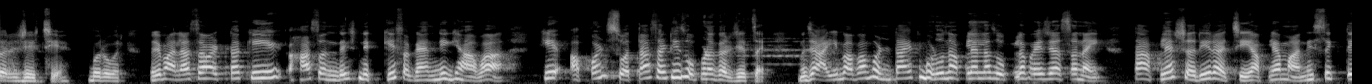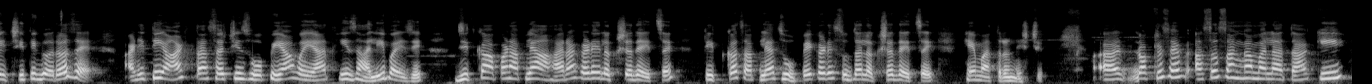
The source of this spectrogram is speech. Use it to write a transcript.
गरजेची आहे. बरोबर. म्हणजे मला असं वाटतं की हा संदेश नक्की सगळ्यांनी घ्यावा. की आपण स्वतःसाठी झोपणं गरजेचं आहे. म्हणजे आई बाबा म्हणतायत म्हणून आपल्याला झोपलं पाहिजे असं नाही. तर आपल्या शरीराची आपल्या मानसिकतेची ती गरज आहे. आणि ती आठ तासाची झोप या वयात ही झाली पाहिजे. जितकं आपण आपल्या आहाराकडे लक्ष द्यायचंय तितकंच आपल्या झोपेकडे सुद्धा लक्ष द्यायचंय हे मात्र निश्चित. डॉक्टर साहेब असं सांगा मला आता की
